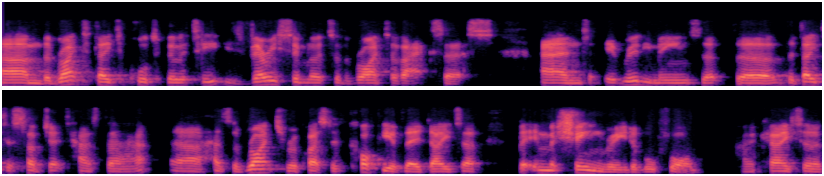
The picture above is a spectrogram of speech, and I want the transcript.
Um, the right to data portability is very similar to the right of access, and it really means that the, the data subject has to ha uh, has the right to request a copy of their data, but in machine readable form. Okay, so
